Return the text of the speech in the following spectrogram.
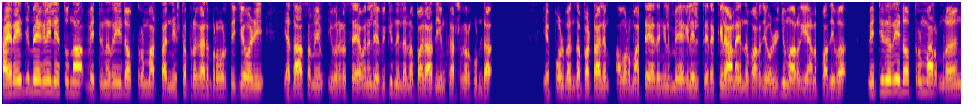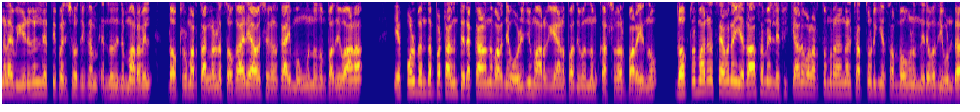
ഹൈറേഞ്ച് മേഖലയിൽ എത്തുന്ന വെറ്റിനറി ഡോക്ടർമാർ തന്നിഷ്ടപ്രകാരം പ്രവർത്തിക്കുക വഴി യഥാസമയം ഇവരുടെ സേവനം ലഭിക്കുന്നില്ലെന്ന പരാതിയും കർഷകർക്കുണ്ട്. എപ്പോൾ ബന്ധപ്പെട്ടാലും അവർ മറ്റേതെങ്കിലും മേഖലയിൽ തിരക്കിലാണ് എന്ന് പറഞ്ഞ് ഒഴിഞ്ഞു മാറുകയാണ് പതിവ്. വെറ്റിനറി ഡോക്ടർമാർ മൃഗങ്ങളെ വീടുകളിലെത്തി പരിശോധിക്കണം എന്നതിന്റെ മറവിൽ ഡോക്ടർമാർ തങ്ങളുടെ സ്വകാര്യ ആവശ്യങ്ങൾക്കായി മുങ്ങുന്നതും പതിവാണ്. എപ്പോൾ ബന്ധപ്പെട്ടാലും തിരക്കാണെന്ന് പറഞ്ഞ് ഒഴിഞ്ഞു മാറുകയാണ് പതിവെന്നും കർഷകർ പറയുന്നു. ഡോക്ടർമാരുടെ സേവനം യഥാസമയം ലഭിക്കാതെ വളർത്തുമൃഗങ്ങൾ ചത്തൊടുങ്ങിയ സംഭവങ്ങളും നിരവധിയുണ്ട്.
